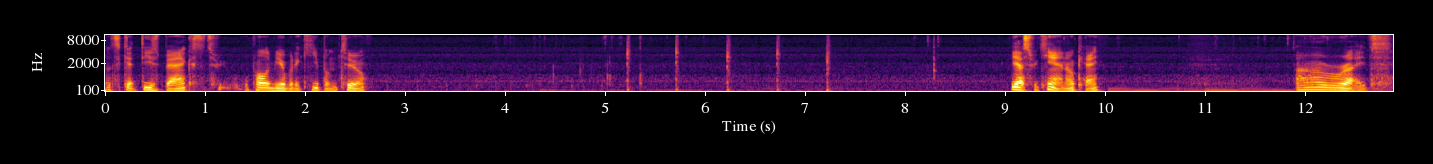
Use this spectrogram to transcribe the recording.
Let's get these back. We'll probably be able to keep them too. Yes, we can. Okay. Alright.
